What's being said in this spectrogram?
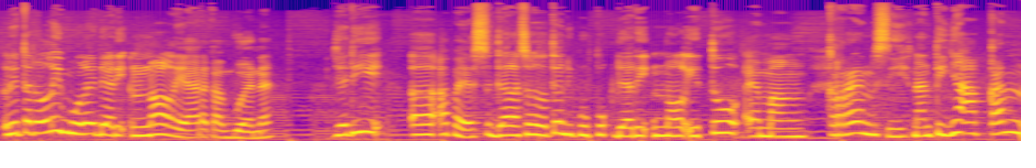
literally mulai dari nol ya rekam buana. Jadi eh, apa ya segala sesuatu yang dipupuk dari nol itu emang keren sih. Nantinya akan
